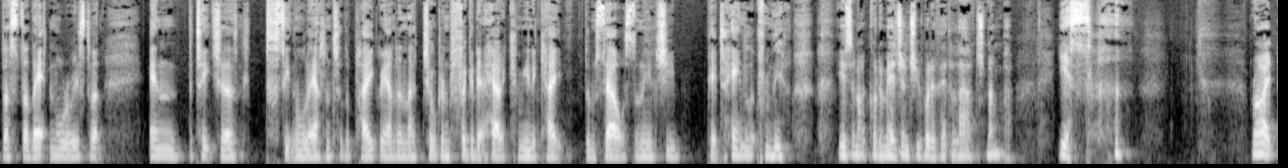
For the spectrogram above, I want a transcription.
this, the that, and all the rest of it. And the teacher sent them all out into the playground, and the children figured out how to communicate themselves, and then she had to handle it from there. Yes, and I could imagine she would have had a large number. Yes. right.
